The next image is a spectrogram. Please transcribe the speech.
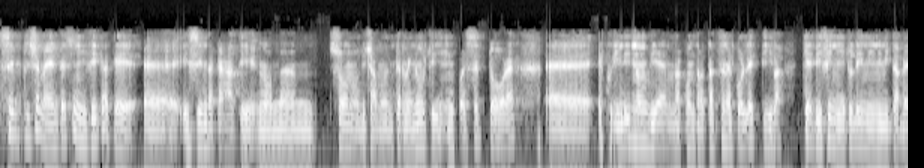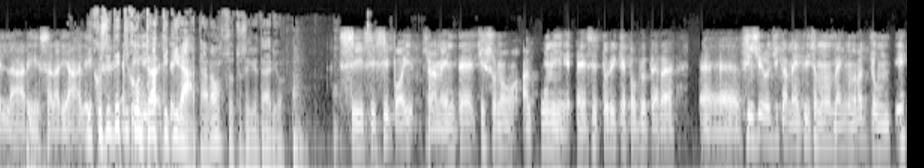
Semplicemente significa che eh, i sindacati non um, sono diciamo, intervenuti in quel settore eh, e quindi non vi è una contrattazione collettiva che ha definito dei minimi tabellari salariali. I cosiddetti contratti questi... pirata, no, sottosegretario? Sì, sì, sì, poi chiaramente ci sono alcuni eh, settori che proprio per eh, fisiologicamente diciamo, non vengono raggiunti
